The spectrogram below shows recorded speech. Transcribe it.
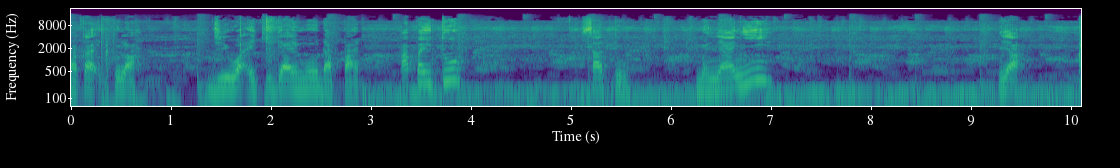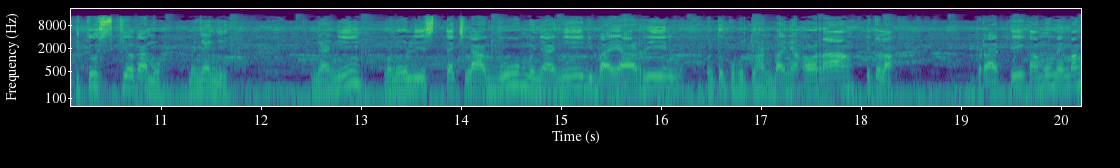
maka itulah jiwa ikigaimu dapat. Apa itu? Satu, menyanyi. Ya, itu skill kamu, menyanyi nyanyi menulis teks lagu menyanyi dibayarin untuk kebutuhan banyak orang. Itulah. Berarti kamu memang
